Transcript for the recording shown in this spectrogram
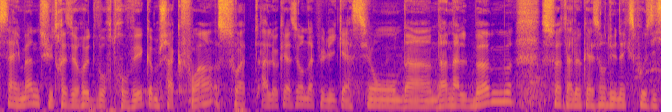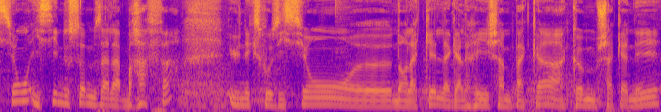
Simon, je suis très heureux de vous retrouver comme chaque fois, soit à l'occasion de la publication d'un album, soit à l'occasion d'une exposition. Ici, nous sommes à la Brafa, une exposition euh, dans laquelle la galerie Champaka a, comme chaque année,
